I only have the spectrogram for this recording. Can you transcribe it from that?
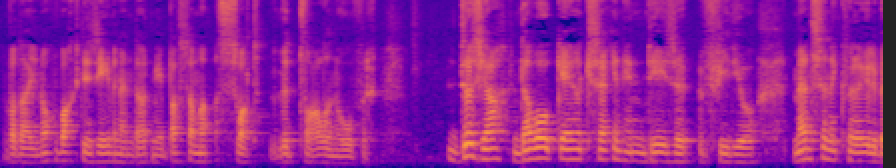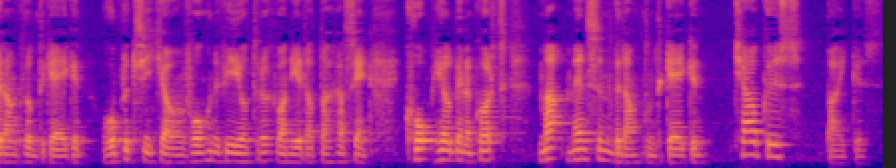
wat had je nog, Wacht eens even en daarmee basta, maar swat, we dwalen over. Dus ja, dat wou ik eigenlijk zeggen in deze video. Mensen, ik wil jullie bedanken om te kijken. Hopelijk zie ik jou in een volgende video terug, wanneer dat, dat gaat zijn. Ik hoop heel binnenkort. Maar mensen, bedankt om te kijken. Ciao kus, bye kus.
